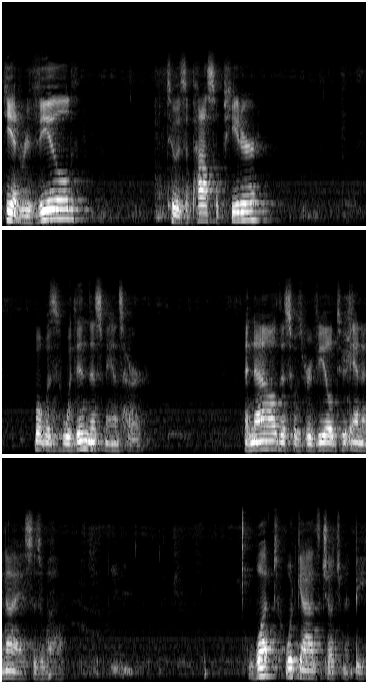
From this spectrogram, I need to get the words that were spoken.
He had revealed to his apostle Peter what was within this man's heart. And now this was revealed to Ananias as well. What would God's judgment be?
